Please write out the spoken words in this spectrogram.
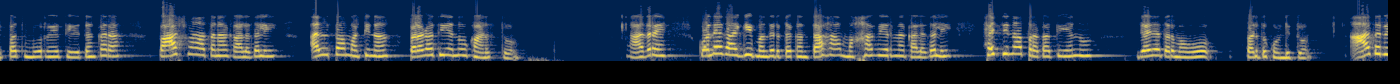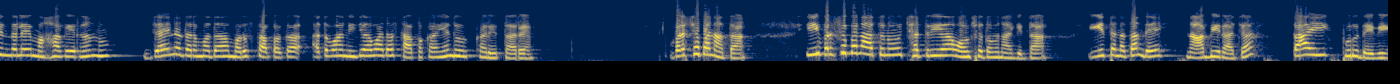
ಇಪ್ಪತ್ತ್ ಮೂರನೇ ತೀರ್ಥಂಕರ ಪಾರ್ಶ್ವನಾಥನ ಕಾಲದಲ್ಲಿ ಅಲ್ಪ ಮಟ್ಟಿನ ಪ್ರಗತಿಯನ್ನು ಕಾಣಿಸ್ತು. ಆದರೆ ಕೊನೆಯದಾಗಿ ಬಂದಿರತಕ್ಕಂತಹ ಮಹಾವೀರನ ಕಾಲದಲ್ಲಿ ಹೆಚ್ಚಿನ ಪ್ರಗತಿಯನ್ನು ಜೈನ ಧರ್ಮವು ಪಡೆದುಕೊಂಡಿತು ಆದ್ದರಿಂದಲೇ ಮಹಾವೀರನನ್ನು ಜೈನ ಧರ್ಮದ ಮರುಸ್ಥಾಪಕ ಅಥವಾ ನಿಜವಾದ ಸ್ಥಾಪಕ ಎಂದು ಕರೆಯುತ್ತಾರೆ. ವೃಷಭನಾಥ ಈ ವೃಷಭನಾಥನು ಕ್ಷತ್ರಿಯ ವಂಶದವನಾಗಿದ್ದ. ಈತನ ತಂದೆ ನಾಭಿರಾಜ, ತಾಯಿ ಪುರುದೇವಿ.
